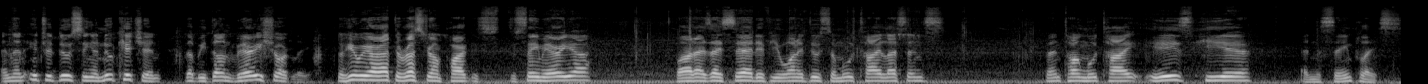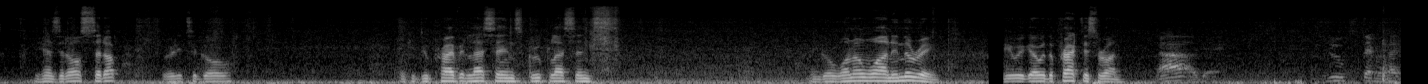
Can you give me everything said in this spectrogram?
And then introducing a new kitchen that'll be done very shortly. So here we are at the restaurant part. It's the same area. But as I said, if you want to do some Muay Thai lessons, Bentong Muay Thai is here in the same place. He has it all set up, ready to go. We can do private lessons, group lessons, and go one-on-one in the ring. Here we go with the practice run. Ah, okay. Look, step aside.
